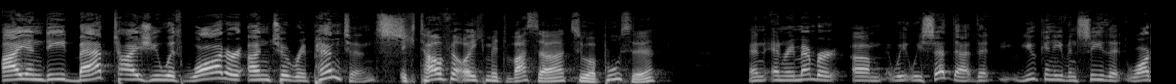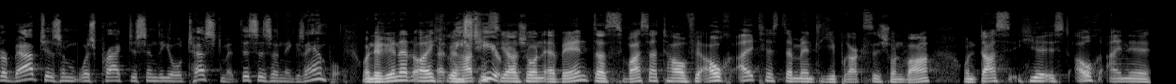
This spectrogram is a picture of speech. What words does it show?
I indeed baptize you with water unto repentance. Ich taufe euch mit Wasser zur Buße. And, and remember, um, we, we said that, that you can even see that water baptism was practiced in the Old Testament. This is an example. Und erinnert euch, At wir hatten es ja schon erwähnt, dass Wassertaufe auch alttestamentliche Praxis schon war. Und das hier ist auch eine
